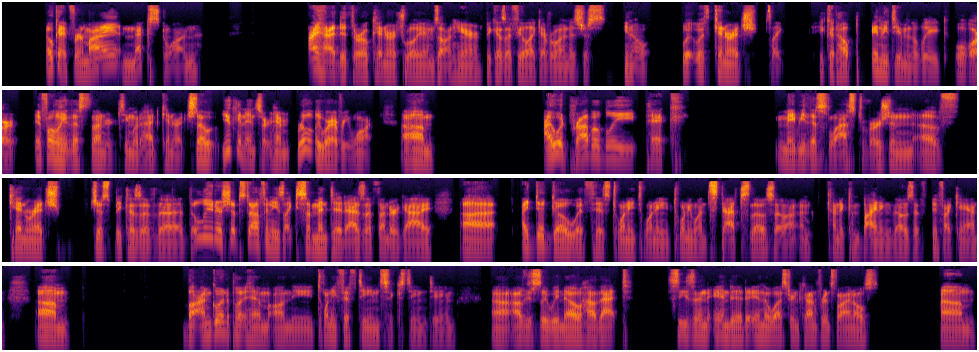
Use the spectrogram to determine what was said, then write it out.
okay, for my next one, I had to throw Kenrich Williams on here because I feel like everyone is just, you know, with, with Kenrich, it's like he could help any team in the league, or if only this Thunder team would have had Kenrich. So you can insert him really wherever you want. Um, I would probably pick maybe this last version of Kenrich just because of the the leadership stuff and he's like cemented as a Thunder guy. Uh I did go with his 2020 21 stats though, so I'm kind of combining those if if I can. Um, but I'm going to put him on the 2015-16 team. Uh, obviously, we know how that season ended in the Western Conference Finals. Um,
